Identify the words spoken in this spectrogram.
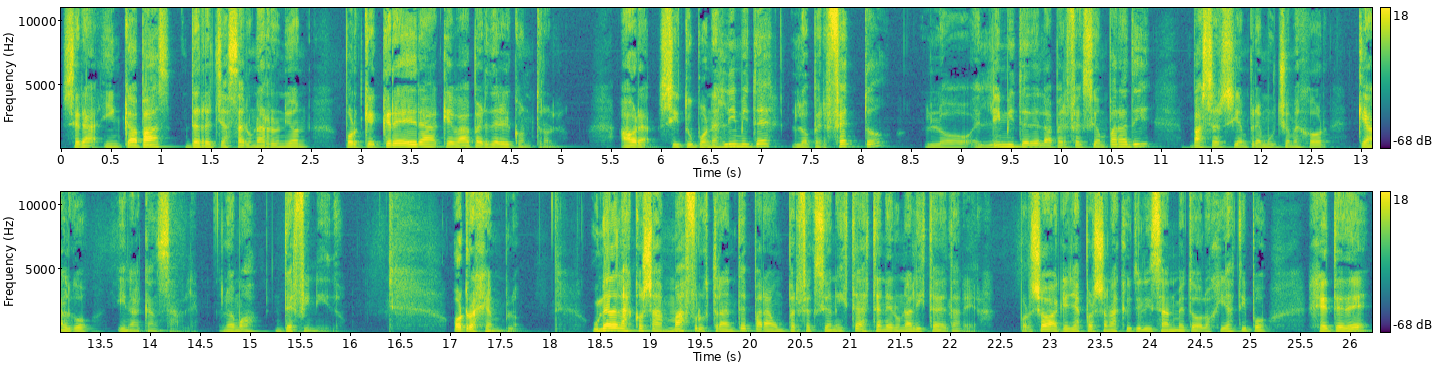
será incapaz de rechazar una reunión porque creerá que va a perder el control. Ahora, si tú pones límites, lo perfecto, lo, el límite de la perfección para ti va a ser siempre mucho mejor que algo inalcanzable. Lo hemos definido. Otro ejemplo. Una de las cosas más frustrantes para un perfeccionista es tener una lista de tareas. Por eso aquellas personas que utilizan metodologías tipo GTD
